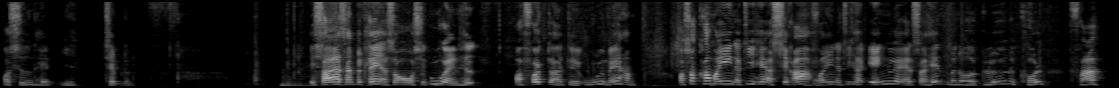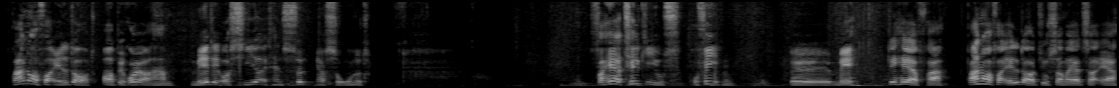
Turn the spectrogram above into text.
og sidenhen i templet. Esajas han beklager sig over sin urenhed, og frygter, at det er ude med ham. Og så kommer en af de her serafer, en af de her engle, altså hen med noget glødende kul fra alderet og berører ham med det og siger, at hans synd er sonet. For her tilgives profeten øh, med det her fra brandofferældret, jo, som altså er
